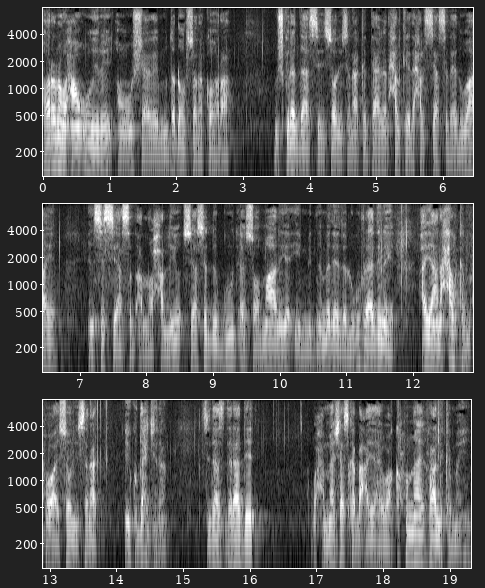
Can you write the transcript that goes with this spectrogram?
Horena waxaan u yiri aan u sheegay muddo dhowr sano ka hor ah mushkiladaasi sool sanaa ka taagan xalkeeda xal siyaasadeed waaye in si siyaasad ah loo xaliyo siyaasada guud ee soomaaliya iyo midnimadeeda lagu raadinaya ayaana xalka muxuu ah sool iyo sanaag ay ku dhex jiraan sidaas daraaddeed waxaa meeshaas ka dhacayahay waa ka xunnahay raalli kama ahin.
